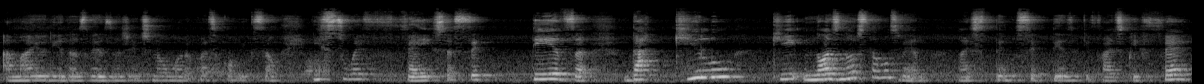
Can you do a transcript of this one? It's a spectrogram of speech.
A maioria das vezes a gente não ora com essa convicção. Isso é fé, isso é certeza daquilo que nós não estamos vendo mas temos certeza que faz, porque fé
